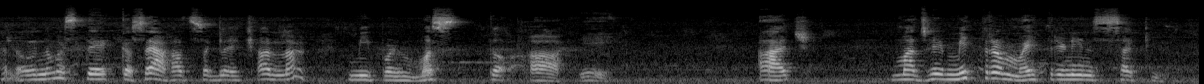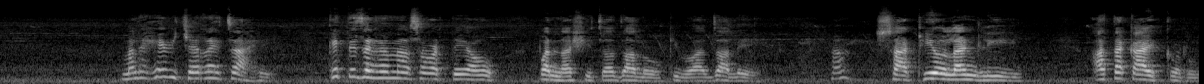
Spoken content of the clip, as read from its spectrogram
हॅलो नमस्ते. कसे आहात सगळे? छान ना? मी पण मस्त आहे. आज माझे मित्र मैत्रिणींसाठी मला हे विचारायचं आहे. किती जणांना असं वाटते अहो पन्नाशीचा झालो किंवा झाले. हां? साठी ओलांडली. आता काय करू?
